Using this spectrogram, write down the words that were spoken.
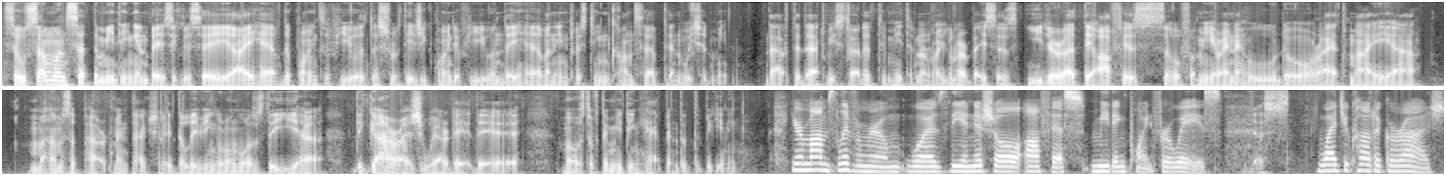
So someone set the meeting and basically say, I have the point of view, the strategic point of view, and they have an interesting concept, and we should meet. After that, we started to meet on a regular basis, either at the office of Amir and Ehud or at my uh, mom's apartment. Actually, the living room was the uh, the garage where the, the most of the meeting happened at the beginning. Your mom's living room was the initial office meeting point for Waze. Yes. Why'd you call it a garage?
